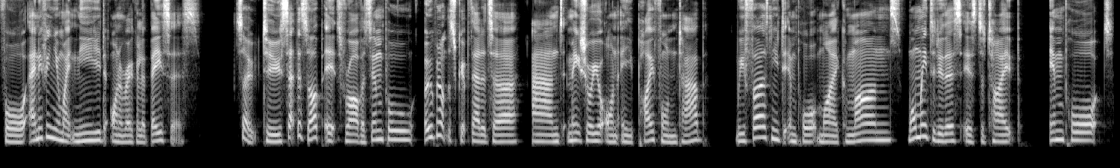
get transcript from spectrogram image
for anything you might need on a regular basis. So to set this up, it's rather simple. Open up the script editor and make sure you're on a Python tab. We first need to import Maya commands. One way to do this is to type import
